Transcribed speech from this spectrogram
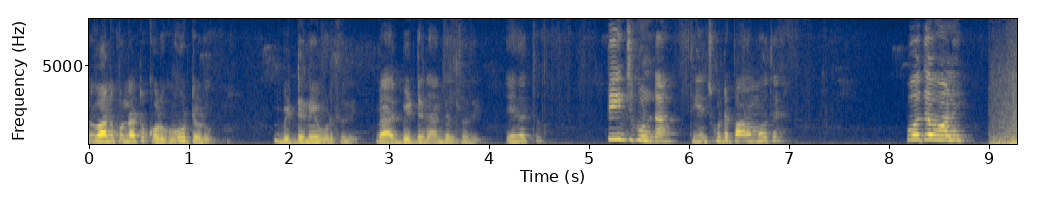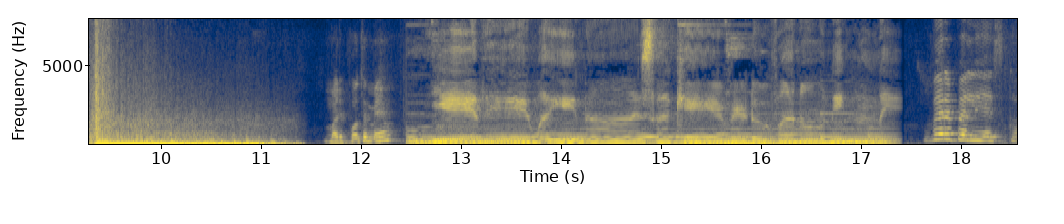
నువ్వు అనుకున్నట్టు కొడుకు పుట్టాడు. బిడ్డనే పుడుతుంది. బా- బిడ్డనే అని తెలుస్తుంది ఏం చెప్తావు? తీయించుకుంటా. తీయించుకుంటే పానం పోతే? పోతే పోని. మరి పోతే మేము? ఏదేమైనా సఖీ విడువను నిన్నే. వేరే పెళ్ళి చేసుకో.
